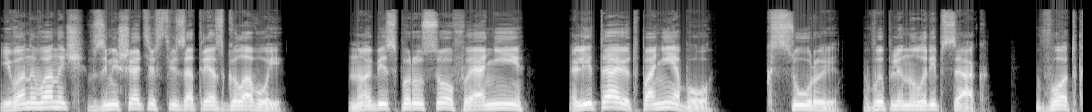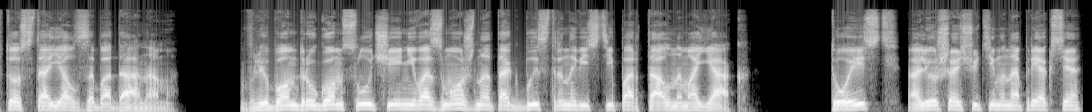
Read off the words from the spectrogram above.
Иван Иванович в замешательстве затряс головой. Но без парусов, и они летают по небу. Ксуры, выплюнул Рипсак. Вот кто стоял за Баданом. В любом другом случае невозможно так быстро навести портал на маяк. То есть, Алеша ощутимо напрягся,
